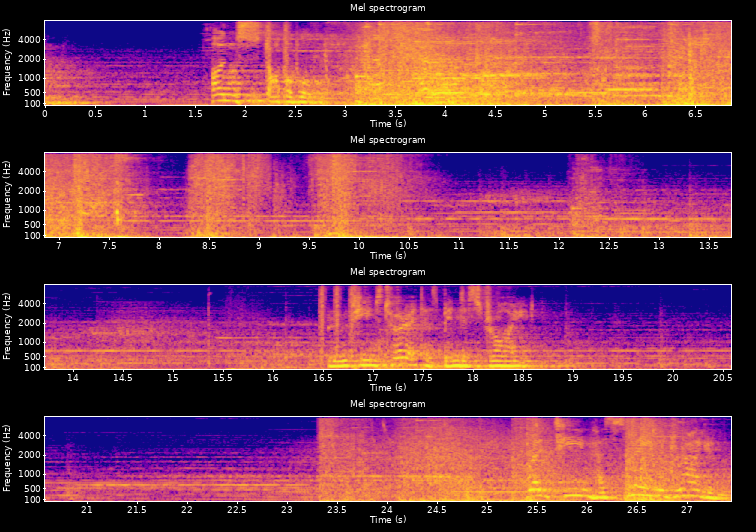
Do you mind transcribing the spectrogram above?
Unstoppable. Blue Team's turret has been destroyed. Red Team has slain the dragon.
